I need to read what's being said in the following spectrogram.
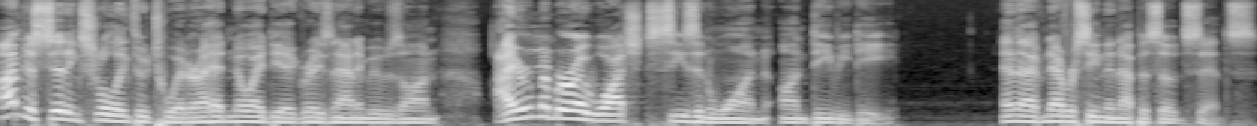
I'm just sitting scrolling through Twitter. I had no idea Grey's Anatomy was on. I remember I watched season one on DVD, and I've never seen an episode since.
